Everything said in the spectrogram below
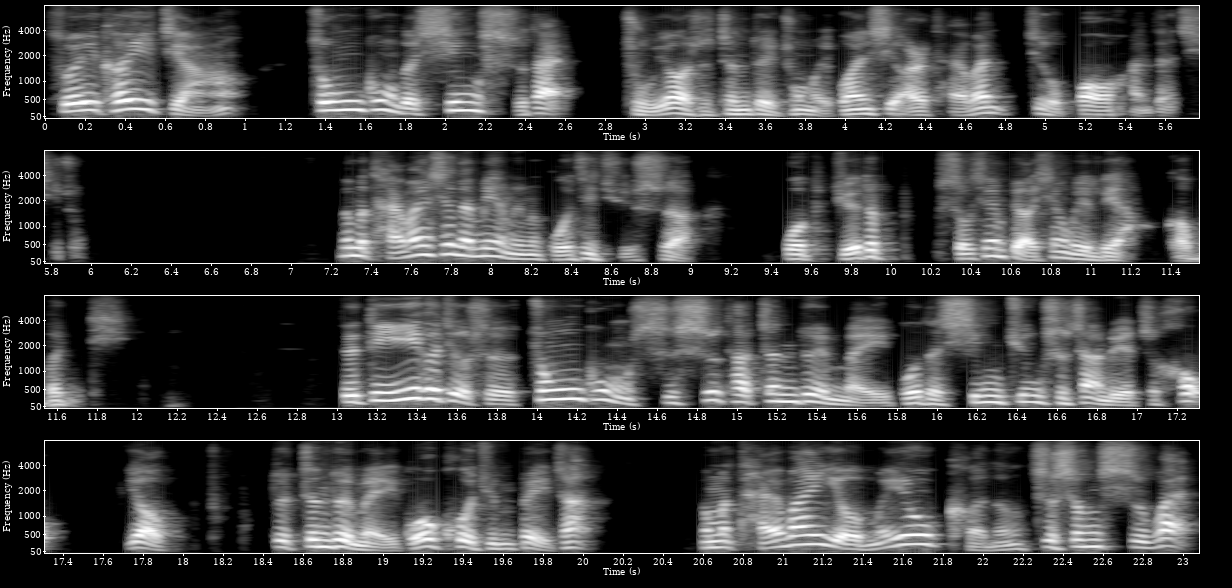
所以可以讲，中共的新时代主要是针对中美关系，而台湾就包含在其中。那么台湾现在面临的国际局势啊，我觉得首先表现为两个问题。这第一个就是中共实施它针对美国的新军事战略之后，要对针对美国扩军备战。那么台湾有没有可能置身事外，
